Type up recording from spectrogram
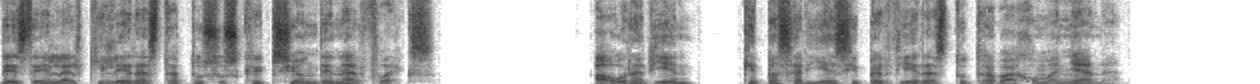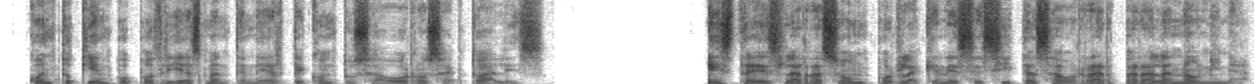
desde el alquiler hasta tu suscripción de Netflix. Ahora bien, ¿qué pasaría si perdieras tu trabajo mañana? ¿Cuánto tiempo podrías mantenerte con tus ahorros actuales? Esta es la razón por la que necesitas ahorrar para la nómina.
